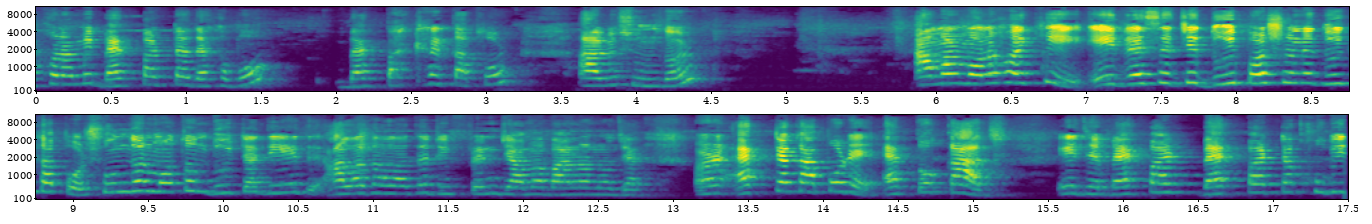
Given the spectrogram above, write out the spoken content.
এখন আমি ব্যাক পার্টটা দেখাবো। ব্যাক পার্টের কাপড় আরও সুন্দর। আমার মনে হয় কি, এই ড্রেসের যে দুই পশনে দুই কাপড়, সুন্দর মতন দুইটা দিয়ে আলাদা আলাদা ডিফারেন্ট জামা বানানো যায়। কারণ একটা কাপড়ে এত কাজ, এই যে ব্যাক পার্ট ব্যাক পার্টটা খুবই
